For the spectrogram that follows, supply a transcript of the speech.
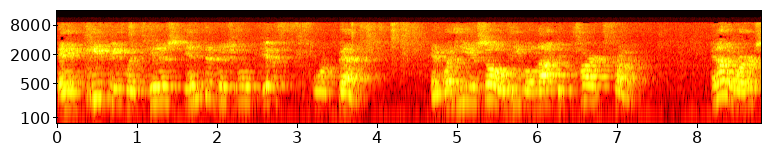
and in keeping with his individual gift or bent. And when he is old, he will not depart from it. In other words,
